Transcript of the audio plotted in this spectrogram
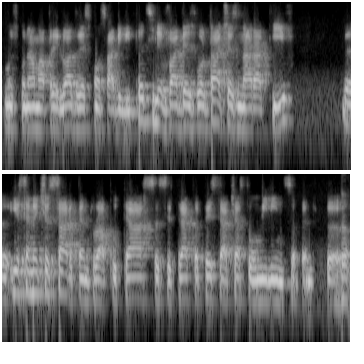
cum spuneam, a preluat responsabilitățile, va dezvolta acest narativ uh, este necesar pentru a putea să se treacă peste această umilință, pentru că da.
